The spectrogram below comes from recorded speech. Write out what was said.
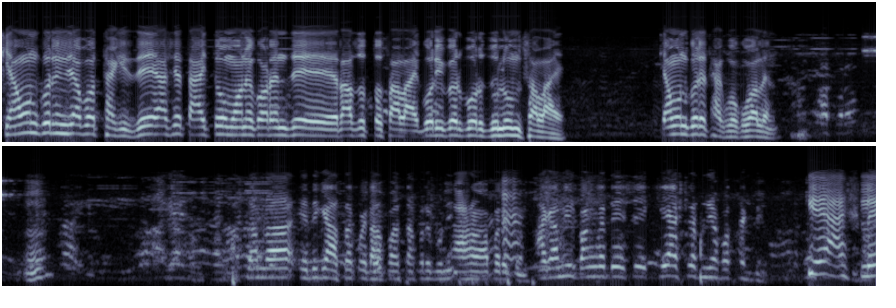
কেমন করে নিরাপদ থাকি? যে আসে তাই তো মনে করেন যে রাজত্ব চালায় গরিবের উপর জুলুম চালায়। কেমন করে থাকব বলেন? হুম? আমরা এদিকে আসা কয়টা আপা আছে আপনারে বলি। আগামীর বাংলাদেশে কে আসলে নিরাপদ থাকবেন কে আসলে?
